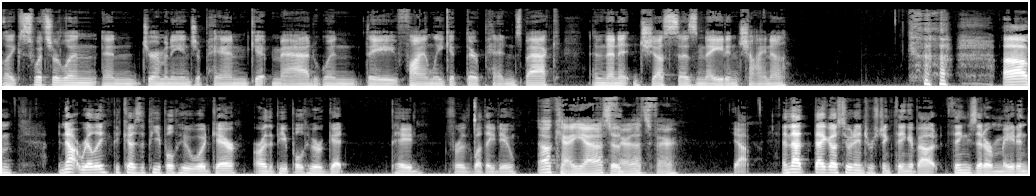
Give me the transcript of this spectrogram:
like Switzerland and Germany and Japan get mad when they finally get their pens back and then it just says made in China? Um, not really, because the people who would care are the people who get paid for what they do. Okay, yeah, that's So- fair. That's fair. Yeah, and that that goes to an interesting thing about things that are made in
